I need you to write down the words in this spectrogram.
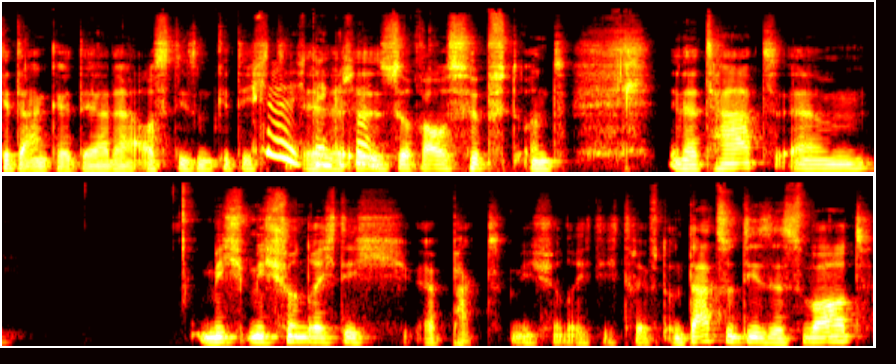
Gedanke, der da aus diesem Gedicht ja, äh, so raushüpft und in der Tat ähm, mich mich schon richtig äh, packt, mich schon richtig trifft. Und dazu dieses Wort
